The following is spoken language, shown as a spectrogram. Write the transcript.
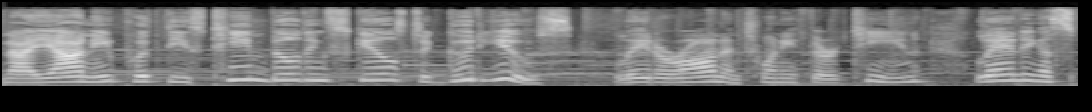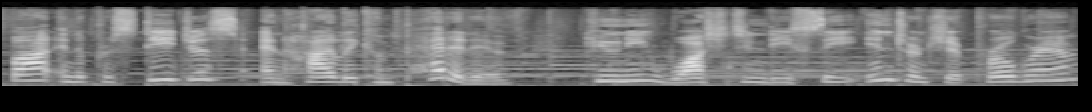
Nayani put these team building skills to good use later on in 2013, landing a spot in the prestigious and highly competitive CUNY Washington, D.C. internship program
